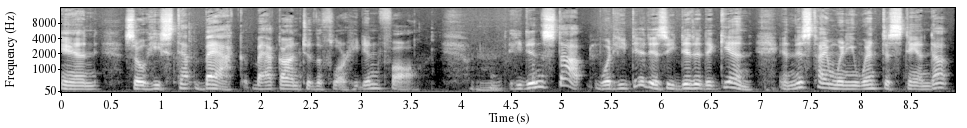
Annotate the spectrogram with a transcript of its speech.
and so he stepped back back onto the floor. He didn't fall. He didn't stop. What he did is he did it again and this time when he went to stand up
